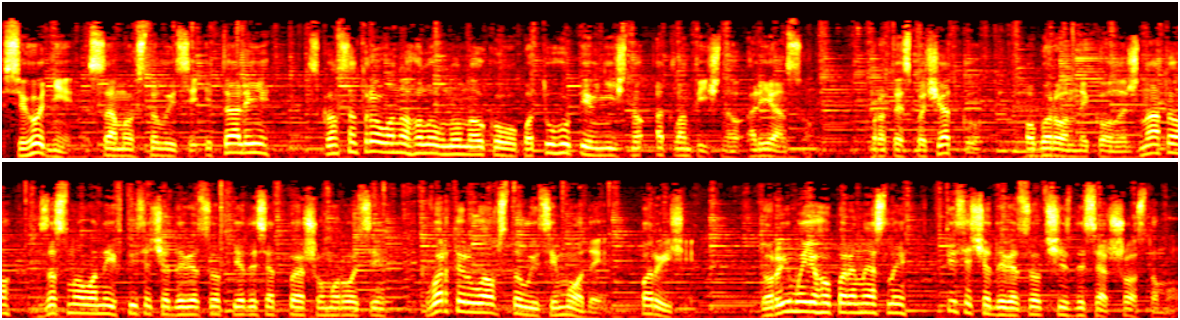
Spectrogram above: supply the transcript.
Сьогодні саме в столиці Італії сконцентровано головну наукову потугу Північно-Атлантичного альянсу. Проте спочатку оборонний коледж НАТО, заснований в 1951 році, квартирував в столиці моди Парижі. До Риму його перенесли в 1966-му.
